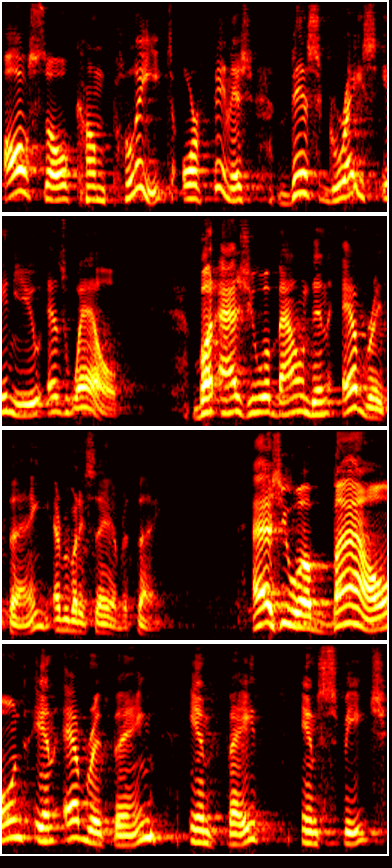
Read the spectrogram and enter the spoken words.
also complete or finish this grace in you as well. But as you abound in everything, everybody say everything. As you abound in everything, in faith, in speech,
